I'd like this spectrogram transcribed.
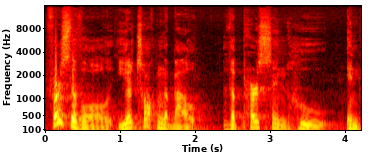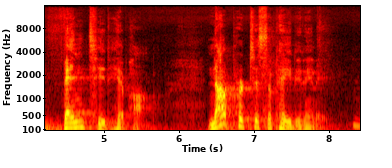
first of all, you're talking about the person who invented hip hop, not participated in it. Hmm.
